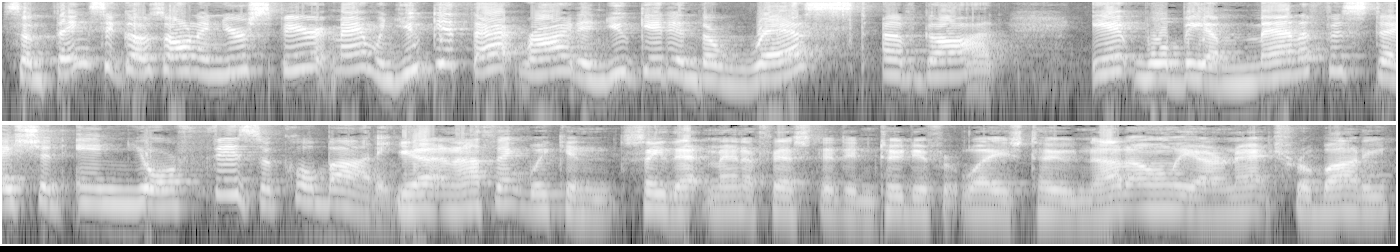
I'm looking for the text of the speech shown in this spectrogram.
some things that goes on in your spirit, man. When you get that right and you get in the rest of God, it will be a manifestation in your physical body. Yeah, and I think we can see that manifested in two different ways too. Not only our natural body,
